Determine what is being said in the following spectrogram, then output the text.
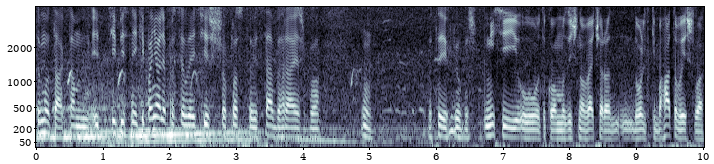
Тому так, там і ті пісні, які паньолі просили, і ті, що просто від себе граєш, бо, ну, бо ти їх любиш. Місій у такого музичного вечора доволі таки багато вийшло.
